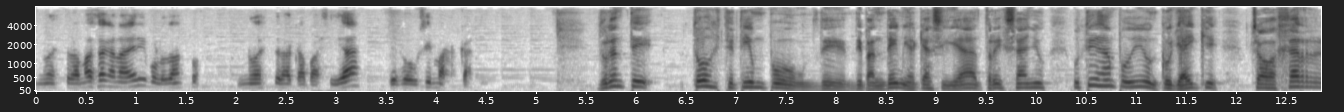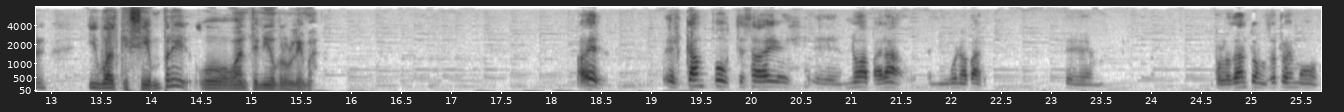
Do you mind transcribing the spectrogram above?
nuestra masa ganadera y por lo tanto nuestra capacidad de producir más carne. Durante todo este tiempo de, pandemia, casi ya tres años, ¿ustedes han podido en Coyhaique trabajar igual que siempre o han tenido problemas? A ver, el campo, usted sabe, eh, no ha parado en ninguna parte. Eh, por lo tanto, nosotros hemos,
